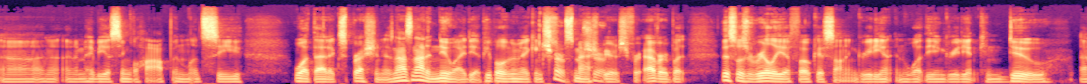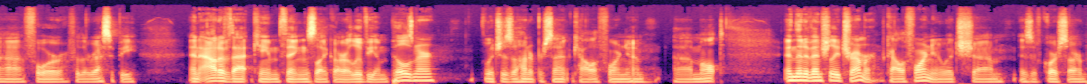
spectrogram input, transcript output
uh, and, a, and, maybe a single hop, and let's see what that expression is. Now, it's not a new idea. People have been making sure, smash sure. beers forever, but this was really a focus on ingredient and what the ingredient can do uh, for for the recipe. And out of that came things like our Alluvium Pilsner, which is 100% California uh, malt, and then eventually Tremor, California, which um, is of course our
